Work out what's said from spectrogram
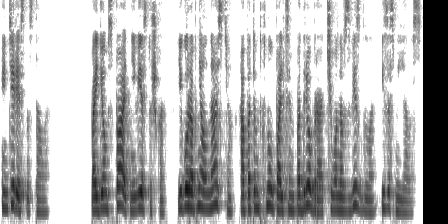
Интересно стало. Пойдем спать, невестушка. Егор обнял Настю, а потом ткнул пальцами под ребра, отчего она взвизгнула и засмеялась.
